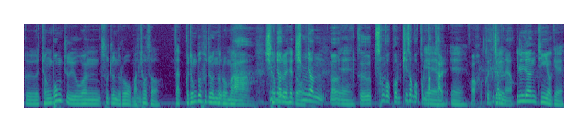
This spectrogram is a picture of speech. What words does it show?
그 정봉주 의원 수준으로 맞춰서 딱그 정도 수준으로만 아, 처벌을 10년, 해도. 10년 어, 예. 그 선거권, 피선거권 박탈. 예. 어, 그거 괜찮네요. 1년 징역에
